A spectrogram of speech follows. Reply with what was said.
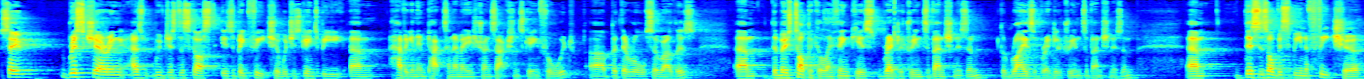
So, risk sharing, as we've just discussed, is a big feature which is going to be um, having an impact on M&A transactions going forward, uh, but there are also others. Um, the most topical, I think, is regulatory interventionism, the rise of regulatory interventionism. Um, this has obviously been a feature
